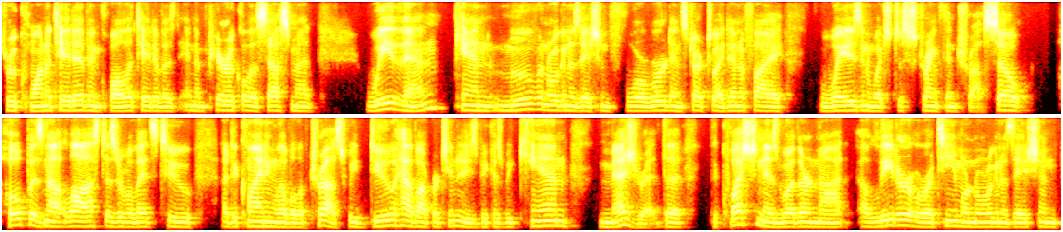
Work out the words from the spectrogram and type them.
through quantitative and qualitative and empirical assessment, we then can move an organization forward and start to identify ways in which to strengthen trust. So, hope is not lost as it relates to a declining level of trust. We do have opportunities because we can measure it. The, the question is whether or not a leader or a team or an organization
